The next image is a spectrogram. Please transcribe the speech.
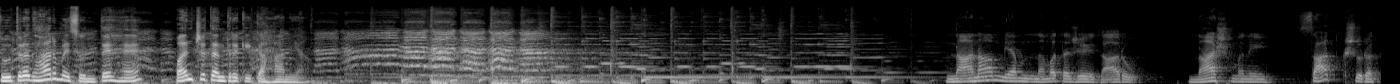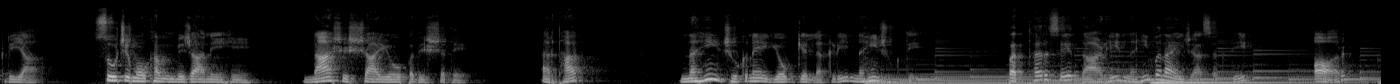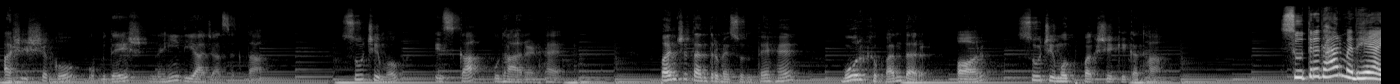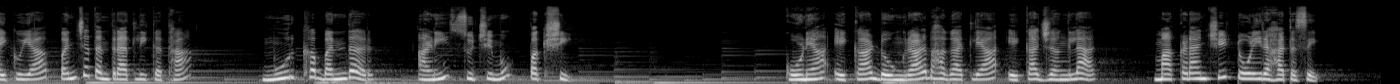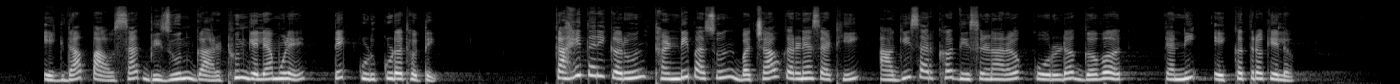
सूत्रधार में सुनते हैं पंचतंत्र की कहानियाँ। नानाम्यम नमतजे दारु, नाशमने सात्क्षुर क्रिया सूचिमुखम विजानी ही ना शिष्यायोपदिश्यते अर्थात, नहीं झुकने योग्य लकड़ी नहीं झुकती, पत्थर से दाढ़ी नहीं बनाई जा सकती और अशिष्य को उपदेश नहीं दिया जा सकता। सूचिमुख इसका उदाहरण है। पंचतंत्र में सुनते हैं मूर्ख बंदर और सूचिमुख पक्षी की कथा। सूत्रधारमध्ये ऐकूया पंचतंत्रातली कथा मूर्ख बंदर आणि सूचीमुख पक्षी. कोण्या एका डोंगराळ भागातल्या एका जंगलात माकडांची टोळी राहत असे. एकदा पावसात भिजून गारठून गेल्यामुळे ते कुडकुडत होते. काहीतरी करून थंडीपासून बचाव करण्यासाठी आगीसारखं दिसणारं कोरडं गवत त्यांनी एकत्र केलं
